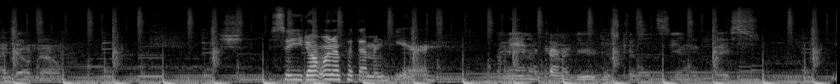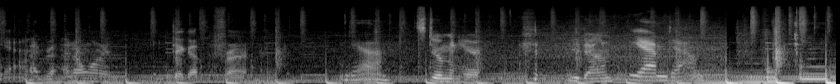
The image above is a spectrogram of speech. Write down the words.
I don't know. So you don't want to put them in here. I mean, I kind of do just because it's the only place. Yeah. I'd, I don't want to dig up the front. Yeah. Let's do them in here. you down? Yeah, I'm down.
